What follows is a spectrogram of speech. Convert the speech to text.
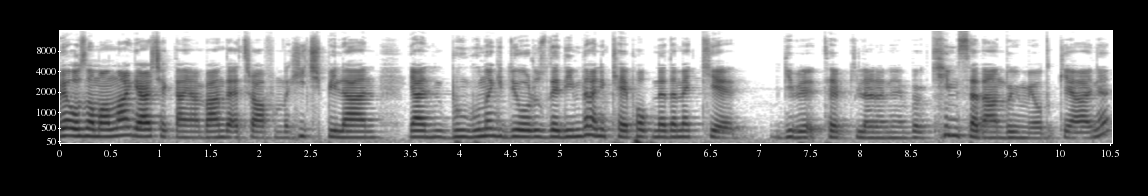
Ve o zamanlar gerçekten yani ben de etrafımda hiç bilen yani bu, buna gidiyoruz dediğimde hani K-pop ne demek ki gibi tepkiler hani böyle kimseden duymuyorduk yani.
